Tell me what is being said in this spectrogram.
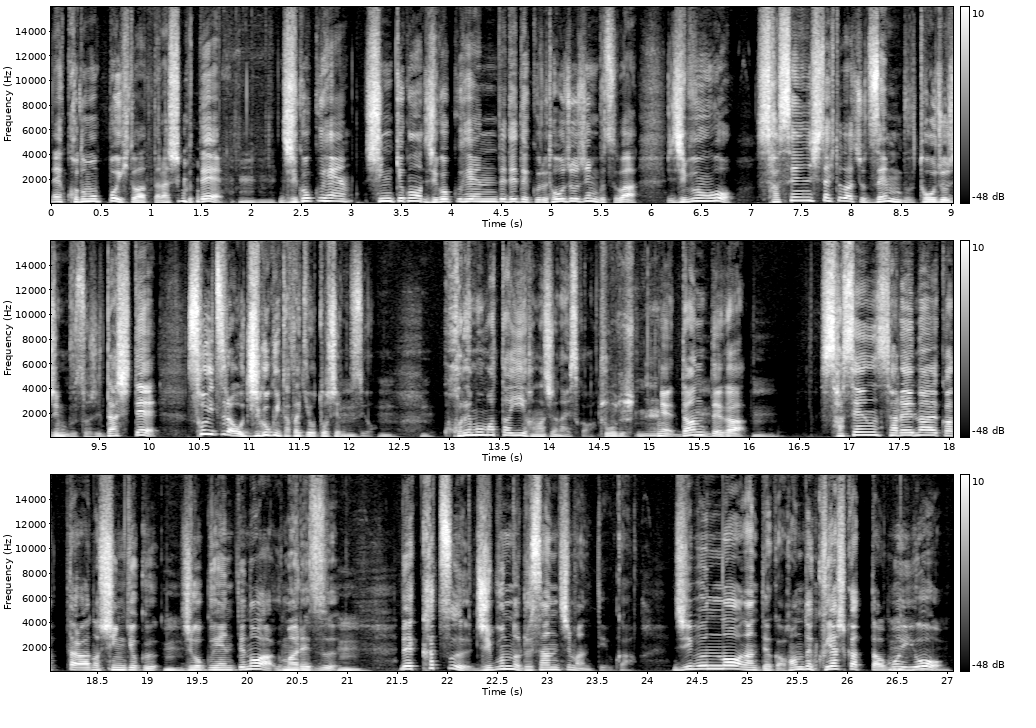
ね、子供っぽい人だったらしくて うんうん。地獄編新曲の地獄編で出てくる登場人物は自分を左遷した人たちを全部登場人物として出してそいつらを地獄に叩き落としてるんですよ。うんうんこれもまたいい話じゃないですか。そうですね。ね、ダンテがうん左遷されなかったらあの新曲うん「地獄編」っていうのは生まれず、うん。でかつ自分のルサンチマンっていうか自分のなんていうか本当に悔しかった思いを、うん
